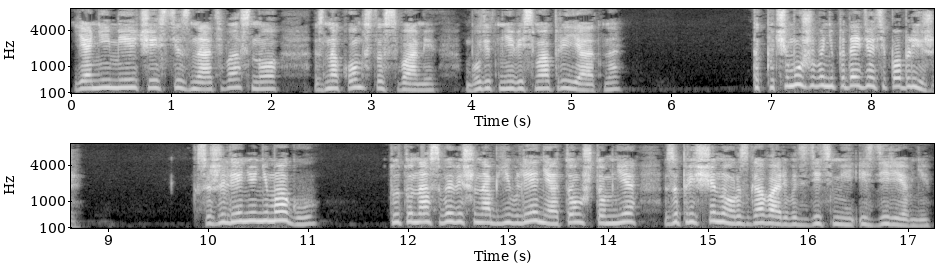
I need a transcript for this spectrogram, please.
Я не имею чести знать вас, но знакомство с вами будет мне весьма приятно». «Так почему же вы не подойдете поближе?» «К сожалению, не могу. Тут у нас вывешено объявление о том, что мне запрещено разговаривать с детьми из деревни».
